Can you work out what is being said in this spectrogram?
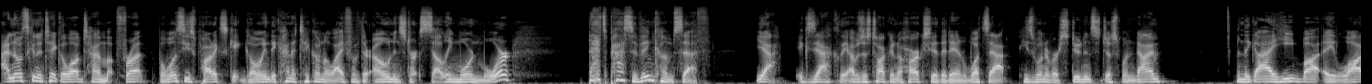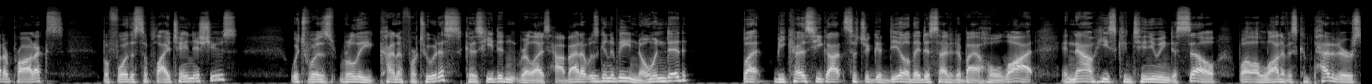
I know it's going to take a lot of time up front, but once these products get going, they kind of take on a life of their own and start selling more and more, that's passive income, Seth. Yeah, exactly. I was just talking to Harks the other day on WhatsApp. He's one of our students, at just one dime. And the guy, he bought a lot of products before the supply chain issues, which was really kind of fortuitous because he didn't realize how bad it was going to be. No one did. But because he got such a good deal, they decided to buy a whole lot. And now he's continuing to sell while a lot of his competitors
